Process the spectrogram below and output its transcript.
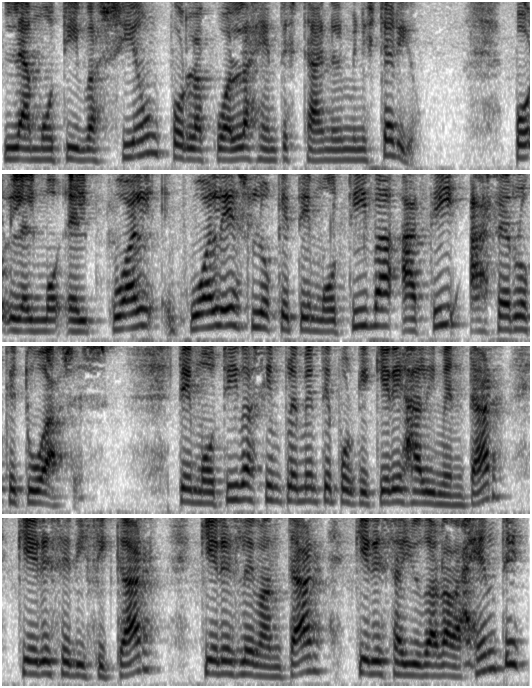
la motivación por la cual la gente está en el ministerio. Por el, el cuál, ¿Cuál es lo que te motiva a ti a hacer lo que tú haces? ¿Te motiva simplemente porque quieres alimentar, quieres edificar, quieres levantar, quieres ayudar a la gente?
